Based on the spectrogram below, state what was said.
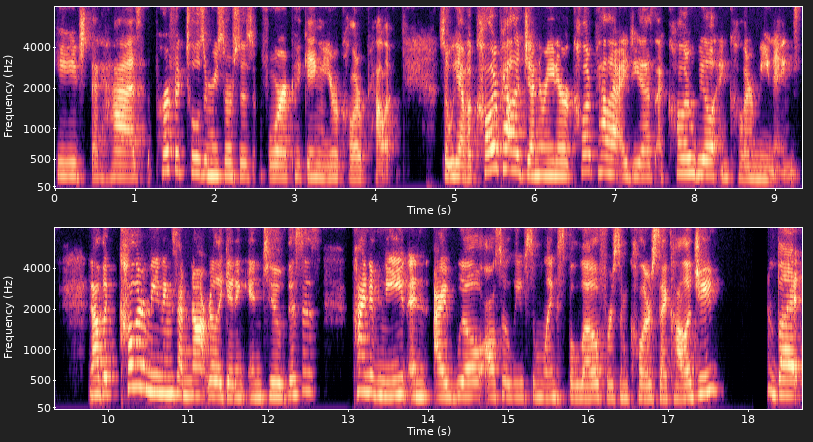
page that has the perfect tools and resources for picking your color palette. So we have a color palette generator, color palette ideas, a color wheel, and color meanings. Now, the color meanings I'm not really getting into. This is kind of neat, and I will also leave some links below for some color psychology. But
